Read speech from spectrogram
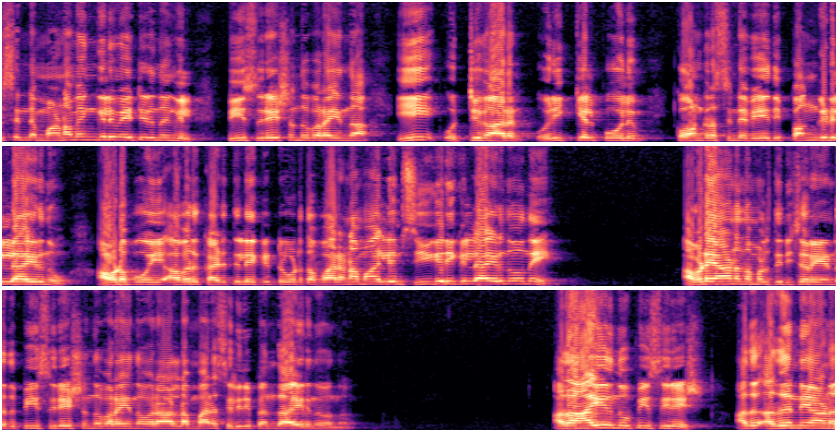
എസിന്റെ മണമെങ്കിലും ഏറ്റിരുന്നെങ്കിൽ പി സുരേഷ് എന്ന് പറയുന്ന ഈ ഒറ്റുകാരൻ ഒരിക്കൽ പോലും കോൺഗ്രസിന്റെ വേദി പങ്കിടില്ലായിരുന്നു. അവിടെ പോയി അവർ കഴുത്തിലേക്ക് ഇട്ടുകൊടുത്ത വരണമാല്യം സ്വീകരിക്കില്ലായിരുന്നു എന്നേ. അവിടെയാണ് നമ്മൾ തിരിച്ചറിയേണ്ടത് പി സുരേഷ് എന്ന് പറയുന്ന ഒരാളുടെ മനസ്സിലിരിപ്പ് എന്തായിരുന്നു എന്ന് അതായിരുന്നു പി സുരേഷ്. അത് അത് തന്നെയാണ്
